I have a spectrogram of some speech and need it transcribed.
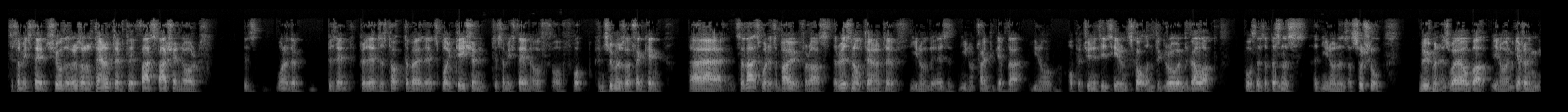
to some extent, show that there is an alternative to fast fashion, or one of the present, presenters talked about, the exploitation to some extent of, of what consumers are thinking. Uh, so that's what it's about for us. There is an alternative, you know, there is, you know, trying to give that, you know, opportunities here in Scotland to grow and develop, both as a business, and, you know, and as a social movement as well. But you know, and giving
